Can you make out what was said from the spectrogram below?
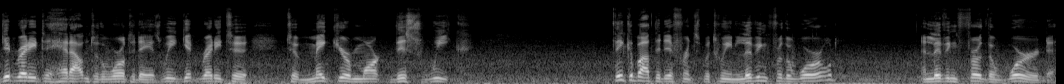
get ready to head out into the world today, as we get ready to, to make your mark this week, think about the difference between living for the world and living for the Word.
